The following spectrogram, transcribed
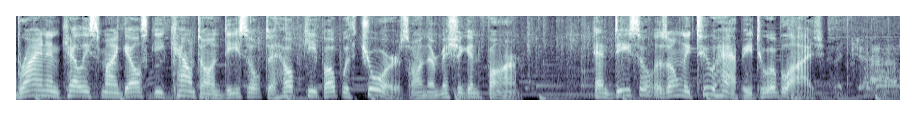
Brian and Kelly Smigelski count on Diesel to help keep up with chores on their Michigan farm. And Diesel is only too happy to oblige. Good job.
